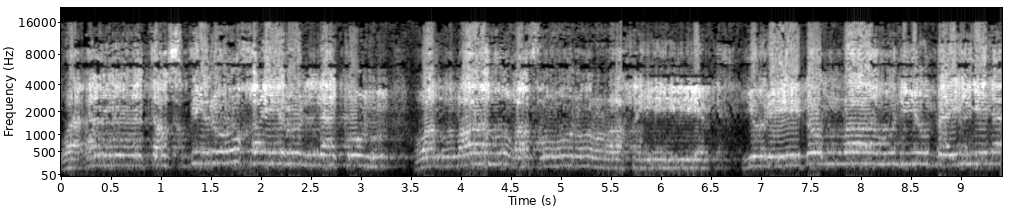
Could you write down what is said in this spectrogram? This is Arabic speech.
وأن تصبروا خير لكم والله غفور رحيم. يريد الله ليبين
